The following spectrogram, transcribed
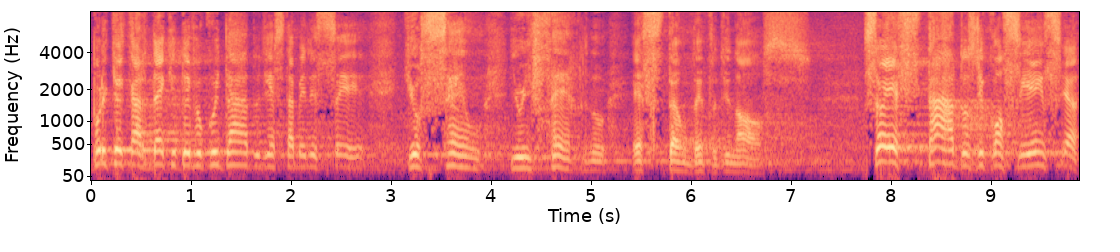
porque Kardec teve o cuidado de estabelecer que o céu e o inferno estão dentro de nós. São estados de consciência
